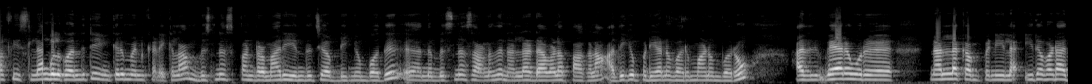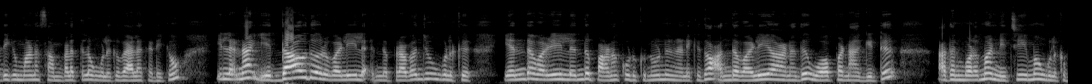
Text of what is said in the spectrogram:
ஆஃபீஸில் உங்களுக்கு வந்துட்டு இன்க்ரிமெண்ட் கிடைக்கலாம். பிஸ்னஸ் பண்ணுற மாதிரி இருந்துச்சு அப்படிங்கும்போது அந்த பிஸ்னஸ் ஆனது நல்லா டெவலப் ஆகலாம். அதிகப்படியான வருமானம் வரும். அது வேறு ஒரு நல்ல கம்பெனியில் இதை விட அதிகமான சம்பளத்தில் உங்களுக்கு வேலை கிடைக்கும். இல்லைன்னா ஏதாவது ஒரு வழியில் இந்த பிரபஞ்சம் உங்களுக்கு எந்த வழியிலேருந்து பணம் கொடுக்கணும்னு நினைக்குதோ அந்த வழியானது ஓப்பன் ஆகிட்டு அதன் மூலமாக நிச்சயமாக உங்களுக்கு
